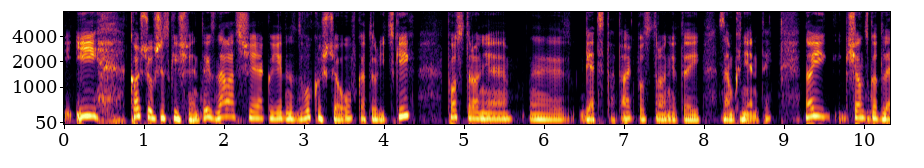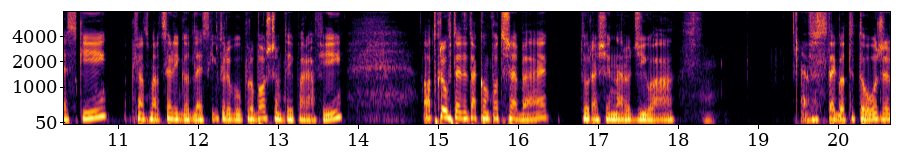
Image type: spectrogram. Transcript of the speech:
I Kościół Wszystkich Świętych znalazł się jako jeden z dwóch kościołów katolickich po stronie y, getta, tak? po stronie tej zamkniętej. No i ksiądz Godleski, ksiądz Marceli Godleski, który był proboszczem tej parafii, odkrył wtedy taką potrzebę, która się narodziła z tego tytułu, że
